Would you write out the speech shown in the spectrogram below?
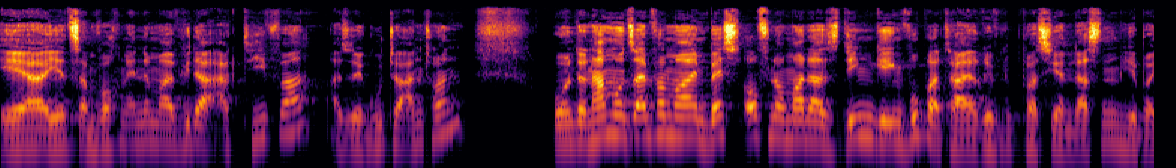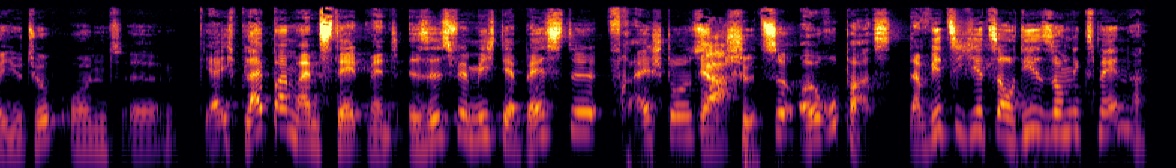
er jetzt am Wochenende mal wieder aktiv war, also der gute Anton. Und dann haben wir uns einfach mal im Best-of nochmal das Ding gegen Wuppertal Revue passieren lassen, hier bei YouTube. Und äh, ja, ich bleibe bei meinem Statement. Es ist für mich der beste Freistoßschütze ja. Europas. Da wird sich jetzt auch diese Saison nichts mehr ändern.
